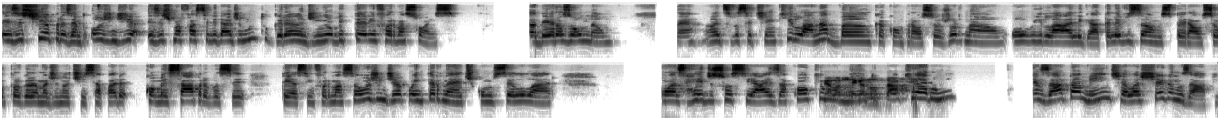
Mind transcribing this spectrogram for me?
existia, por exemplo, hoje em dia existe uma facilidade muito grande em obter informações, verdadeiras ou não. Né? Antes você tinha que ir lá na banca comprar o seu jornal, ou ir lá ligar a televisão, esperar o seu programa de notícia para começar para você ter essa informação. Hoje em dia, com a internet, com o celular, com as redes sociais, a qualquer ela momento, qualquer um. Exatamente, ela chega no zap.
